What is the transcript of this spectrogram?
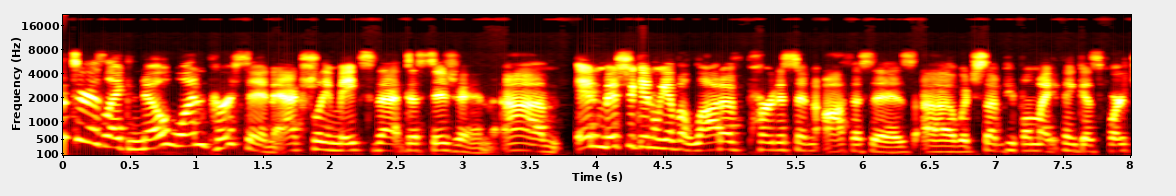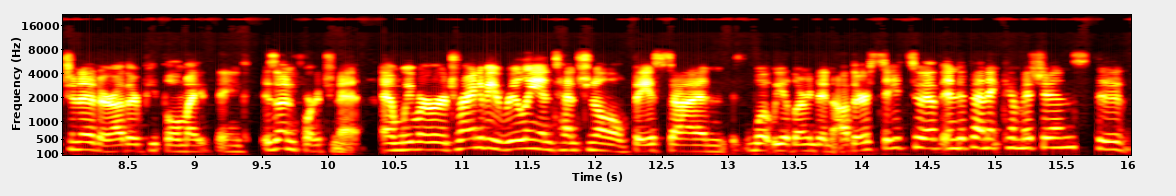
answer is like no one person actually makes that decision. Um, in Michigan, we have a lot of partisan offices, uh, which some people might think is fortunate or other people might think is unfortunate. And we were trying to be really intentional based on what we learned in other states who have independent commissions to,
